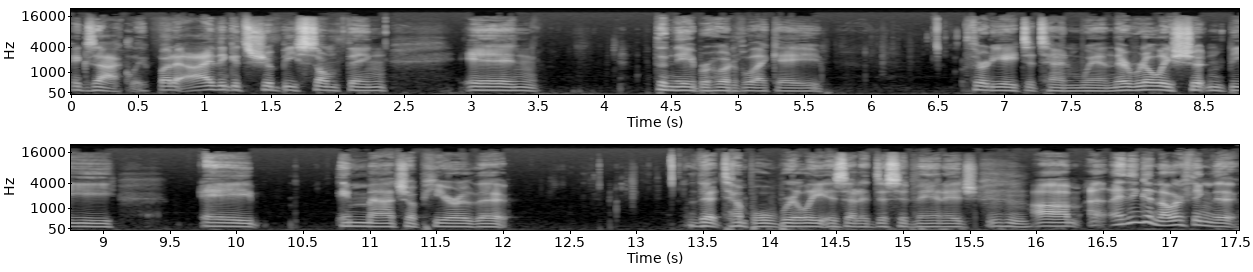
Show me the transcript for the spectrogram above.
exactly. But I think it should be something in the neighborhood of like a 38 to 10 win. There really shouldn't be a a matchup here that that Temple really is at a disadvantage. Mhm. Um, I, I think another thing that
